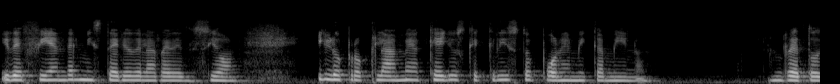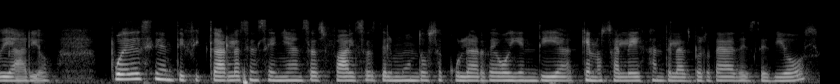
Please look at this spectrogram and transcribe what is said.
y defienda el misterio de la redención y lo proclame a aquellos que Cristo pone en mi camino. Reto diario. ¿Puedes identificar las enseñanzas falsas del mundo secular de hoy en día que nos alejan de las verdades de Dios?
